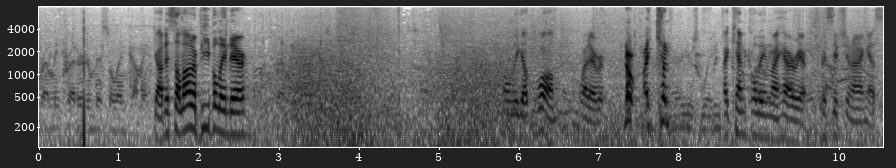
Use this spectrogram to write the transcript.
Friendly Predator missile incoming. God, there's a lot of people in there. Only got one. Whatever. No, I can't. I can't call in my Harrier. Precision, I guess.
